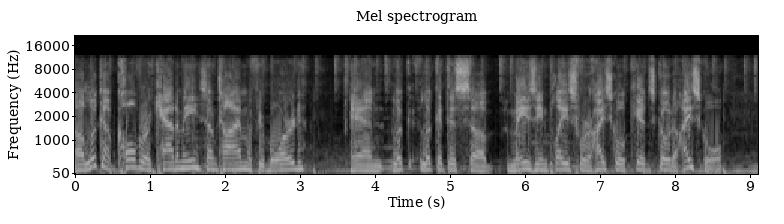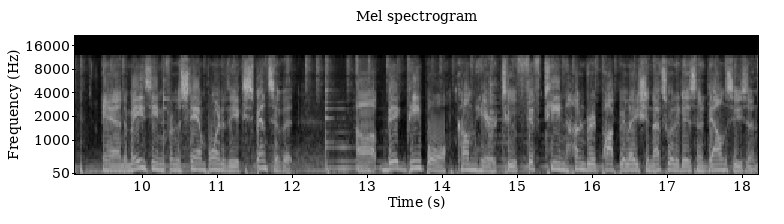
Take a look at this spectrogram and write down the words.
Uh, look up Culver Academy sometime if you're bored, and look look at this uh, amazing place where high school kids go to high school, and amazing from the standpoint of the expense of it. Uh, big people come here to 1,500 population. That's what it is in a down season.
